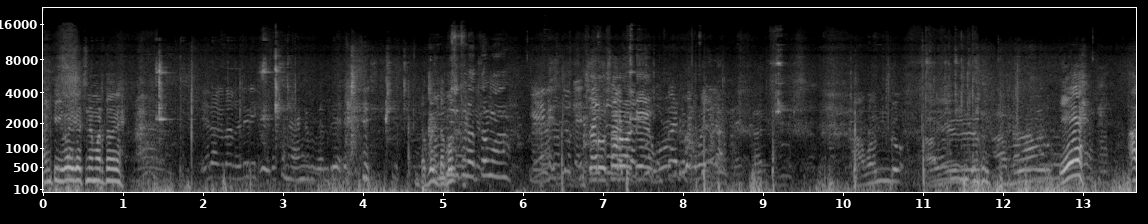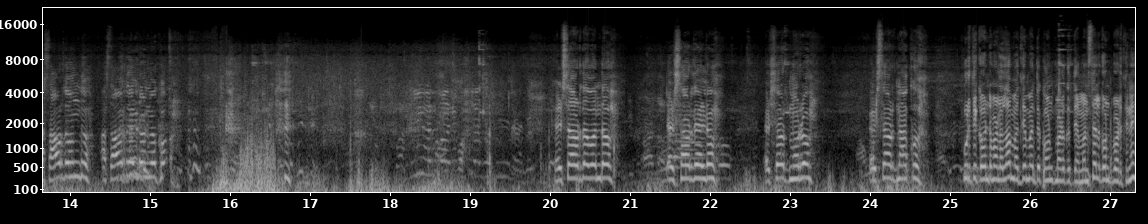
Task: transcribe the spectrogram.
ಆಂಟಿ ಇವಾಗ ಯೋಚನೆ ಮಾಡ್ತಾವೆ ಡಬಲ್ ಡಬಲ್. ಏ ಆ ಸಾವಿರದ ಒಂದು ಆ ಸಾವಿರದ ಎರಡು ಅನ್ಬೇಕು. ಎರಡು ಸಾವಿರದ ಒಂದು ಎರಡು ಸಾವಿರದ ಎರಡು ಎರಡು ಸಾವಿರದ ಮೂರು ಎರಡು ಸಾವಿರದ ನಾಲ್ಕು. ಪೂರ್ತಿ ಕೌಂಟ್ ಮಾಡಲ್ಲ ಮಧ್ಯೆ ಮಧ್ಯೆ ಕೌಂಟ್ ಮಾಡ್ಕೊತೀನಿ. ಮನ್ಸಲ್ಲಿ ಕೌಂಟ್ ಮಾಡ್ತೀನಿ.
